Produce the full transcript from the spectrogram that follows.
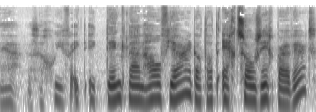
Ja, dat is een goede vraag. Ik, ik, denk na een half jaar dat dat echt zo zichtbaar werd.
